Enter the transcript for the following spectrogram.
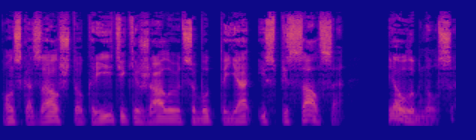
Он сказал, что критики жалуются, будто я исписался. Я улыбнулся.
